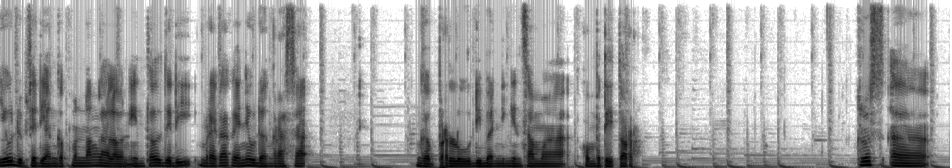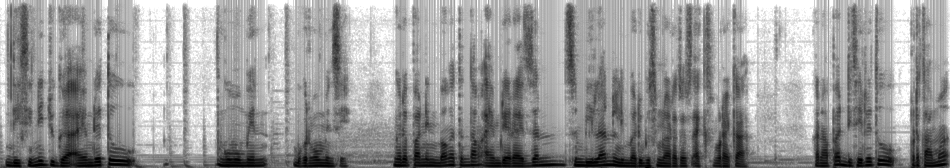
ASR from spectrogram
Ya udah bisa dianggap menang lah lawan Intel jadi mereka kayaknya udah ngerasa nggak perlu dibandingin sama kompetitor. Terus uh, di sini juga AMD tuh ngumumin bukan ngumumin sih ngedepanin banget tentang AMD Ryzen 9 5900X mereka. Kenapa? Di sini tuh pertama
